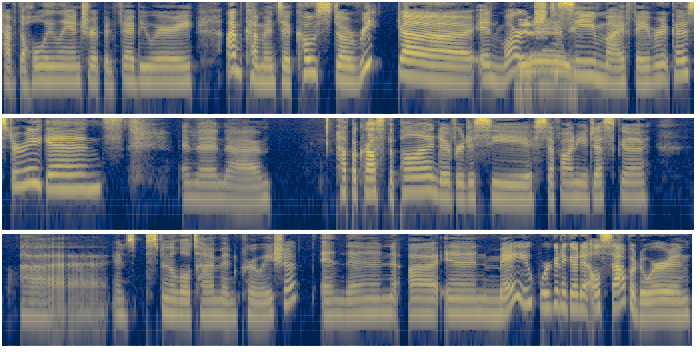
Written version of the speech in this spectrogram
have the Holy Land trip in February. I'm coming to Costa Rica in March to see my favorite Costa Ricans. And then um, hop across the pond over to see Stefania Jessica uh, and spend a little time in Croatia. And then uh, in May, we're going to go to El Salvador and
